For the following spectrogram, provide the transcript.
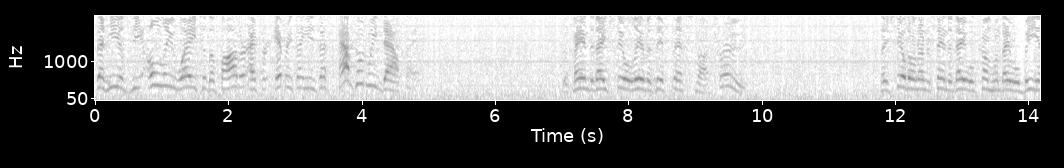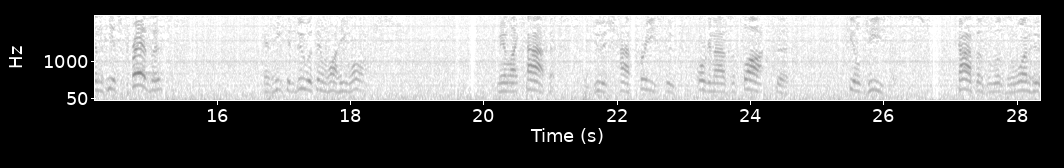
that he is the only way to the Father after everything he's done? How could we doubt that? But man today still live as if that's not true. They still don't understand the day will come when they will be in his presence and he can do with them what he wants. Men like Caiaphas, the Jewish high priest who organized the plot to kill Jesus. Caiaphas was the one who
